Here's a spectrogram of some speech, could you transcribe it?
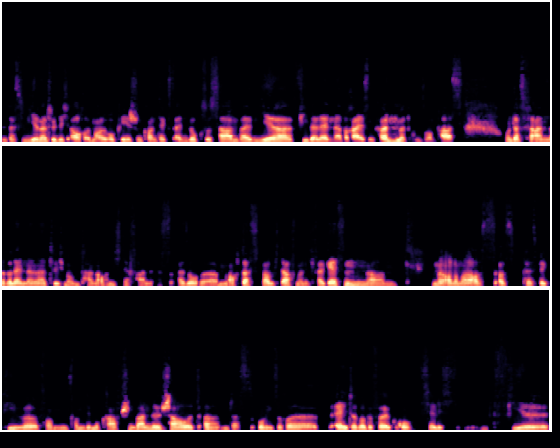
dass wir natürlich auch im europäischen Kontext einen Luxus haben, weil wir viele Länder bereisen können mit unserem Pass und das für andere Länder natürlich momentan auch nicht der Fall ist. Also ähm, auch das, glaube ich, darf man nicht vergessen. Ähm, wenn man auch nochmal aus, aus Perspektive vom, vom demografischen Wandel schaut, ähm, dass unsere ältere Bevölkerung sicherlich viel,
